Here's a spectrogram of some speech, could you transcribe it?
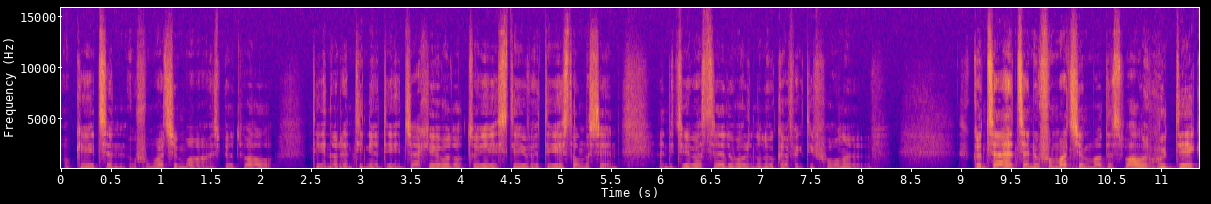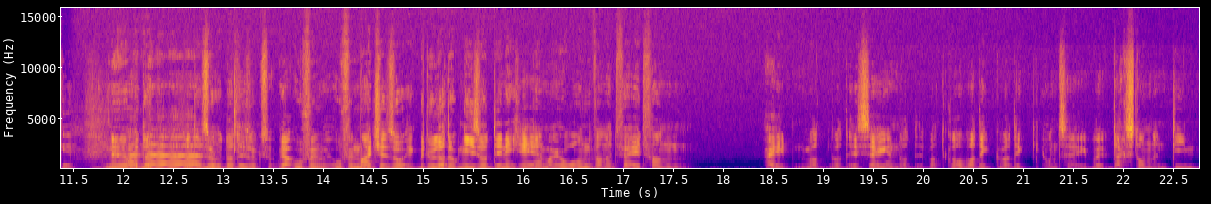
Oké, het zijn oefenmatchen, maar je speelt wel tegen Argentinië en tegen Tsjechië, wat dat twee stevige tegenstanders zijn. En die twee wedstrijden worden dan ook effectief gewonnen. Je kunt zeggen, het zijn oefenmatchen, maar het is wel een goed teken. Nee, maar dat, dat, is ehm, ook, dat is ook zo. Ja, oefen, oefenmatchen, zo, ik bedoel dat ook niet zo denigreren, maar gewoon van het feit van Hey, wat, wat is zeggen, wat, wat klopt, wat ik, wat ik ontzeg, daar stond een team.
